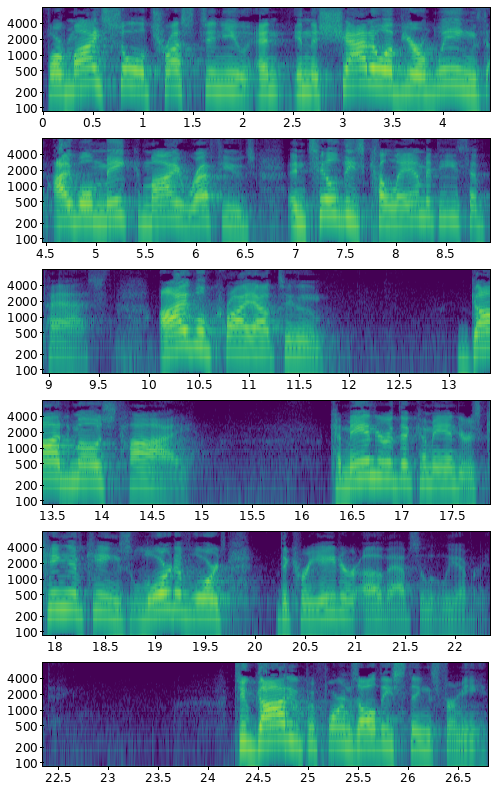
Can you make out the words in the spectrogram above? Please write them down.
For my soul trusts in you, and in the shadow of your wings I will make my refuge until these calamities have passed. I will cry out to whom? God Most High, Commander of the Commanders, King of Kings, Lord of Lords, the Creator of absolutely everything. To God who performs all these things for me.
